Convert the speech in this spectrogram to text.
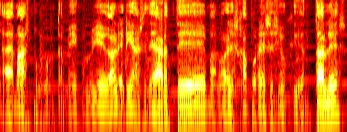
Además, pues bueno, también incluye galerías de arte, manuales japoneses y occidentales,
